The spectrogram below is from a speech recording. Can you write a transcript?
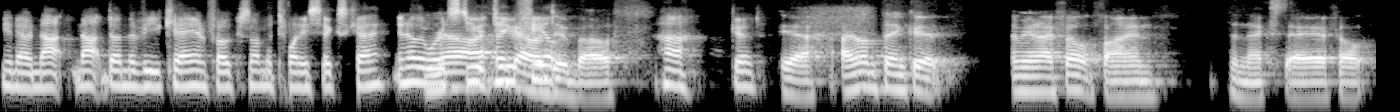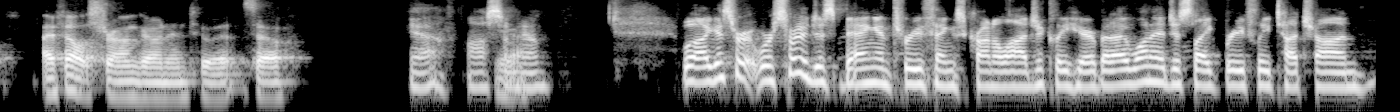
you know, not not done the VK and focused on the 26K? In other words, no, do you I do you I feel do both. huh? Good. Yeah, I don't think it. I mean, I felt fine the next day. I felt I felt strong going into it. So Yeah. Awesome, Yeah. man. Well, I guess we're we're sort of just banging through things chronologically here, but I want to just like briefly touch on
